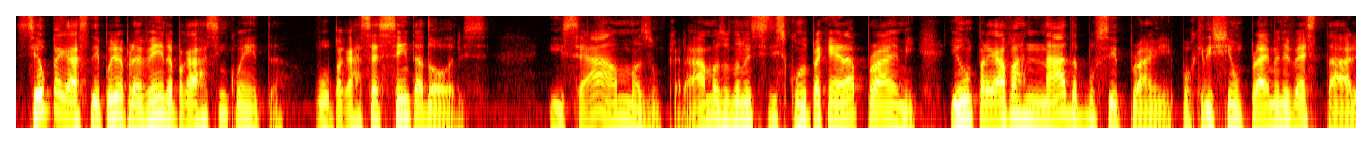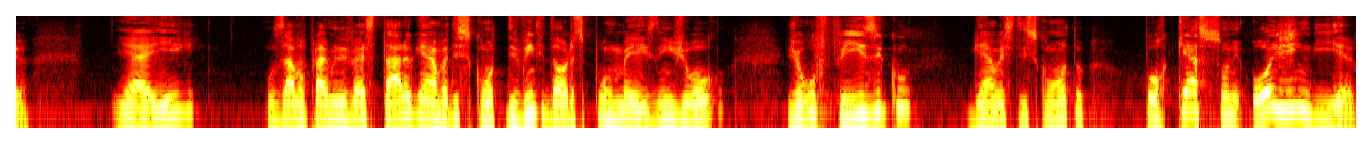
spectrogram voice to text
Se eu pegasse depois da pré-venda, eu pagava 50. Ou pagava 60 dólares. Isso é a Amazon, cara. A Amazon dando esse desconto pra quem era Prime. E eu não pagava nada por ser Prime, porque eles tinham Prime universitário. E aí, usava o Prime Universitário, ganhava desconto de 20 dólares por mês em jogo, jogo físico, ganhava esse desconto, porque a Sony hoje em dia,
